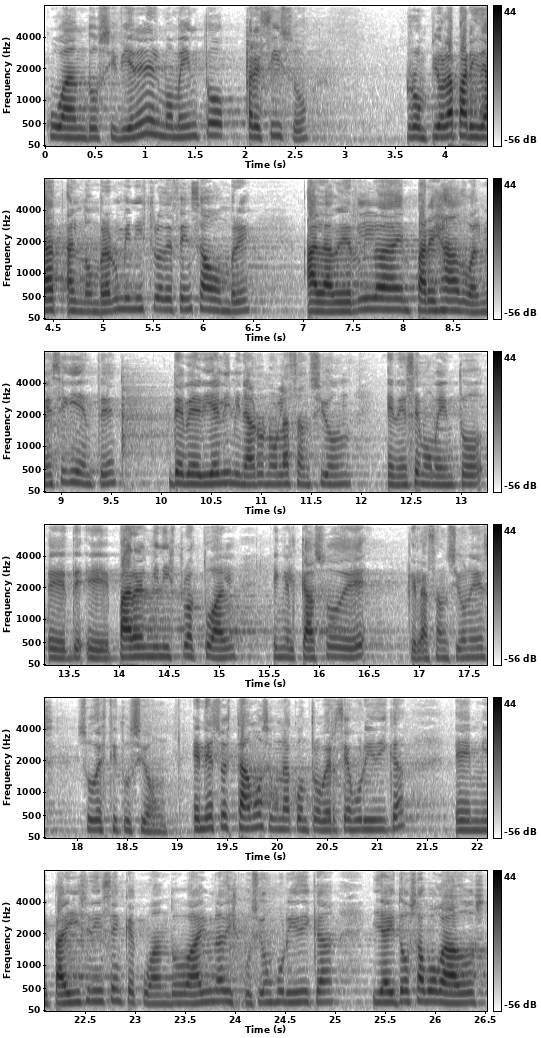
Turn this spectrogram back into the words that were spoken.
cuando, si bien en el momento preciso rompió la paridad al nombrar un ministro de Defensa hombre, al haberla emparejado al mes siguiente, debería eliminar o no la sanción en ese momento eh, eh, para el ministro actual en el caso de que la sanción es su destitución. En eso estamos, en una controversia jurídica En mi país dicen que cuando hay una discusión jurídica y hay dos abogados,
